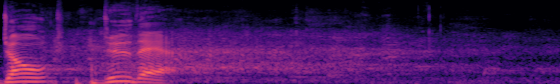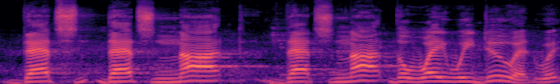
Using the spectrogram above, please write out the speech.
Don't do that. That's, that's, not, that's not the way we do it. We,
